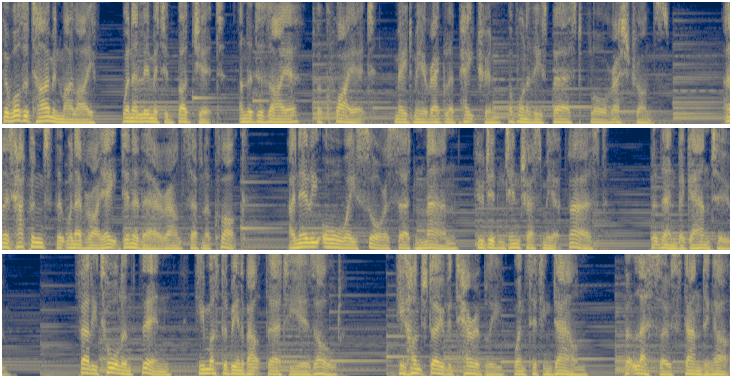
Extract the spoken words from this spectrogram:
There was a time in my life when a limited budget and the desire for quiet made me a regular patron of one of these first floor restaurants. And it happened that whenever I ate dinner there around seven o'clock, I nearly always saw a certain man who didn't interest me at first, but then began to. Fairly tall and thin, he must have been about 30 years old. He hunched over terribly when sitting down, but less so standing up,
